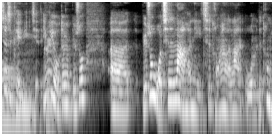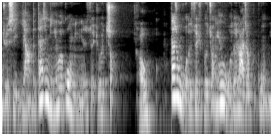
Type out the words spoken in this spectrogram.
这是可以理解的，因为有的人，比如说，呃，比如说我吃辣和你吃同样的辣，我们的痛觉是一样的，但是你因为过敏，你的嘴就会肿。哦。但是我的嘴就不会肿，因为我对辣椒不过敏。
